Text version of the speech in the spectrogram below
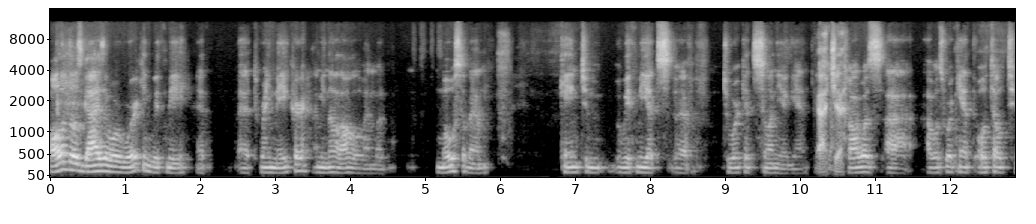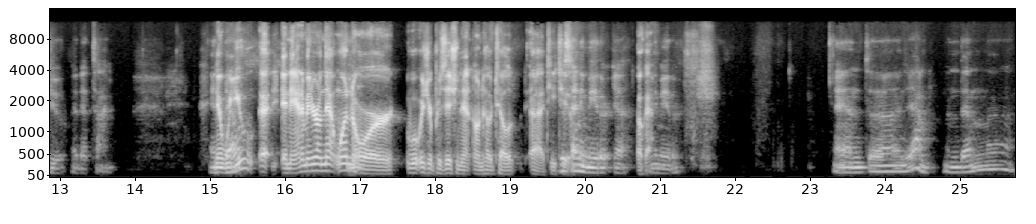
all of those guys that were working with me at at Rainmaker. I mean, not all of them, but most of them came to with me at uh, to work at Sony again. Gotcha. So, so I was uh, I was working at Hotel Two at that time. And now, were you uh, an animator on that one, mm-hmm. or what was your position at on Hotel uh, T2? Just animator, yeah. Okay. Animator. And uh, yeah, and then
